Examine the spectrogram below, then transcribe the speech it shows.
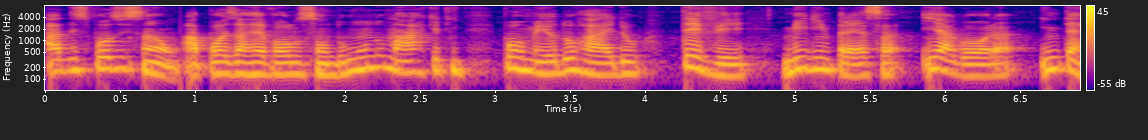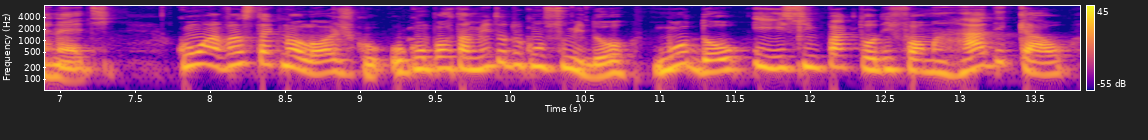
à disposição após a revolução do mundo marketing por meio do rádio, TV, mídia impressa e agora internet. Com o avanço tecnológico, o comportamento do consumidor mudou e isso impactou de forma radical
